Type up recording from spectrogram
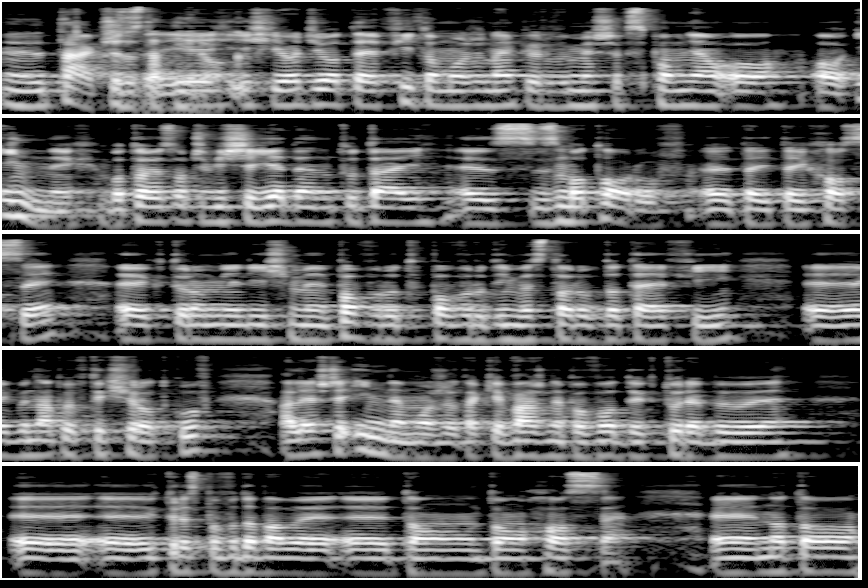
E, Tak, Przez ostatni je- rok. jeśli chodzi o TFI, to może najpierw bym jeszcze wspomniał o, o innych, bo to jest oczywiście jeden tutaj e, z, z motorów e, tej, tej hossy, którą mieliśmy, powrót, powrót inwestorów do TFI, jakby napływ tych środków, ale jeszcze inne może takie ważne powody, które były, które spowodowały tą, tą hossę. No to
